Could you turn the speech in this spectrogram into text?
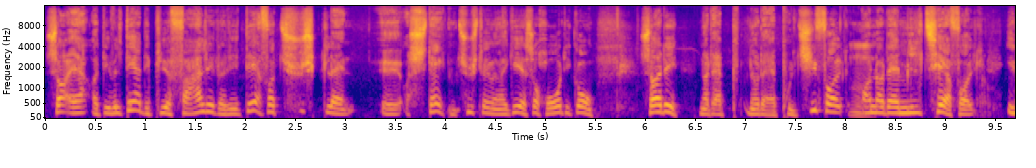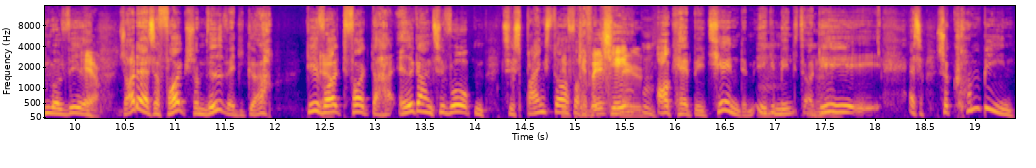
så er, og det er vel der, det bliver farligt, og det er derfor Tyskland øh, og staten Tyskland reagerer så hårdt i går, så er det, når der er, når der er politifolk mm. og når der er militærfolk involveret, ja. så er det altså folk, som ved, hvad de gør. Det er ja. folk, der har adgang til våben, til sprængstoffer. Kan betjene dem. Og kan betjene dem, ikke mm. mindst. Og det, altså, så kombin,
